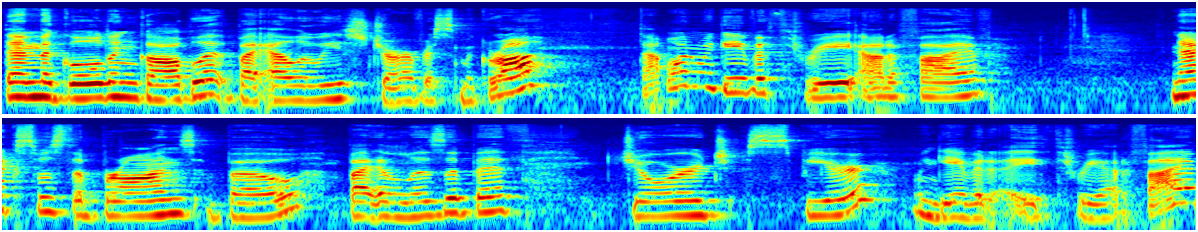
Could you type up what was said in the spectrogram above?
Then The Golden Goblet by Eloise Jarvis McGraw. That one we gave a three out of five. Next was The Bronze Bow by Elizabeth George Speare. We gave it a three out of five.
